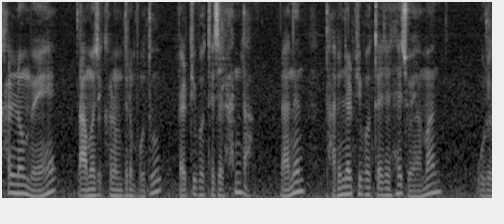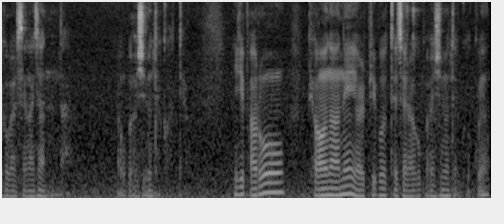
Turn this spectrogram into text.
칼럼 외에 나머지 칼럼들은 모두 열 피벗 해제를 한다. 라는 다른 열 피벗 해제를 해줘야만 오류가 발생하지 않는다. 라고 보시면 될 것 같아요. 이게 바로 변환의 열 피벗 해제라고 보시면 될것 같고요.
